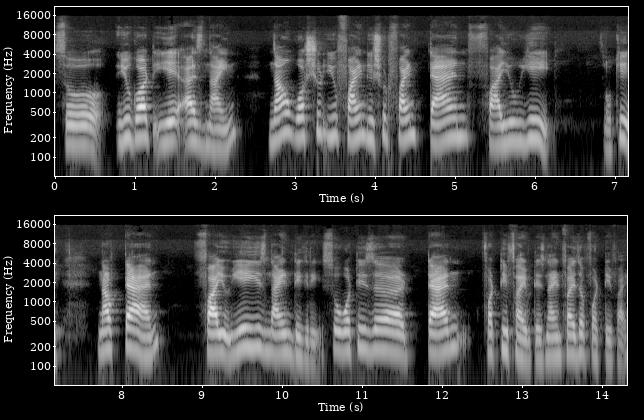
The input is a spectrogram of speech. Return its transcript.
So you got a as 9 now what should you find? You should find tan phi a. Okay. Now tan phi a is 9 degree. So what is uh, tan 45 it is 9 5 is 45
